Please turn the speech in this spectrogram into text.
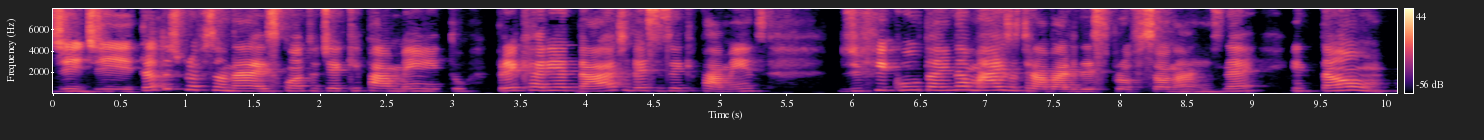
de, de tanto de profissionais quanto de equipamento, precariedade desses equipamentos, dificulta ainda mais o trabalho desses profissionais, né? Então,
